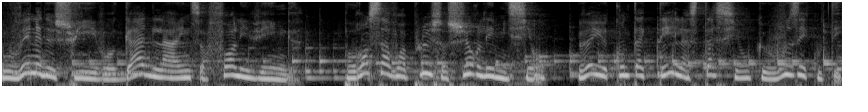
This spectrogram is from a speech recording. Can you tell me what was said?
Vous venez de suivre Guidelines for Living. Pour en savoir plus sur l'émission, veuillez contacter la station que vous écoutez.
